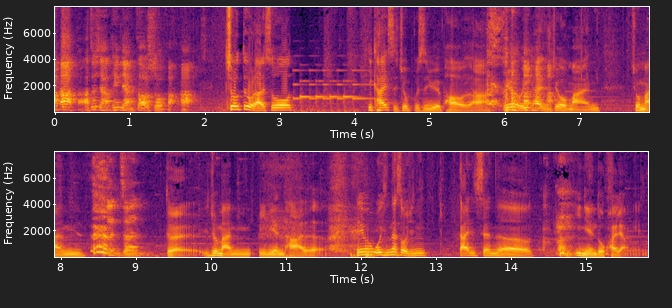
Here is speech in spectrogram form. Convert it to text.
我就想要听两造说法啊。就对我来说，一开始就不是约炮啦啊，因为我一开始就蛮 就蛮认真，对，就蛮迷迷恋他的，因为我已经那时候已经单身了一年多，快两年了。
